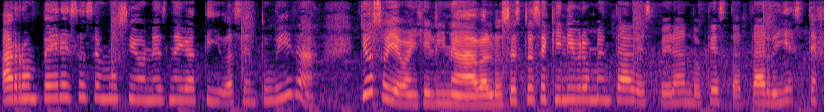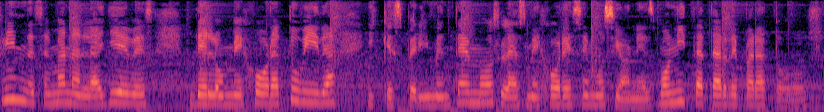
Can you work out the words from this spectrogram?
a romper esas emociones negativas en tu vida. Yo soy Evangelina Ábalos, esto es Equilibrio Mental, esperando que esta tarde y este fin de semana la lleves de lo mejor a tu vida y que experimentemos las mejores emociones. Bonita tarde para todos.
